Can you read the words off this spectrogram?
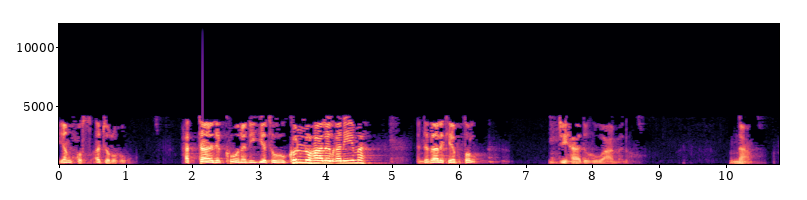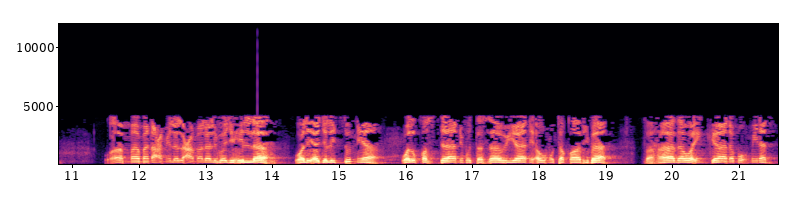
ينقص أجره. حتى يكون نيته كلها للغنيمة عند ذلك يبطل جهاده وعمله. نعم. وأما من عمل العمل لوجه الله ولأجل الدنيا والقصدان متساويان أو متقاربان فهذا وإن كان مؤمنا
